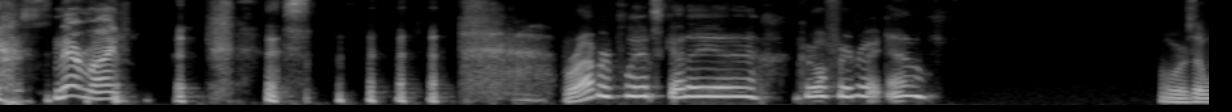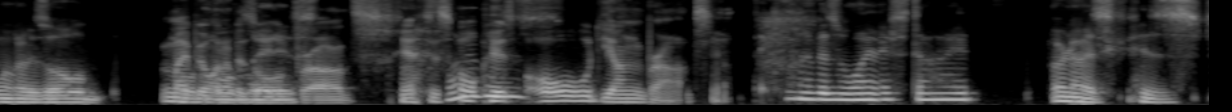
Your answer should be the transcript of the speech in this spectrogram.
never mind. Robert Plant's got a uh, girlfriend right now, or is that one of his old? Might be Old- one of his old broads. Yeah, his One old, his his- old young broads. Yeah. One of his wives died, or no, his his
